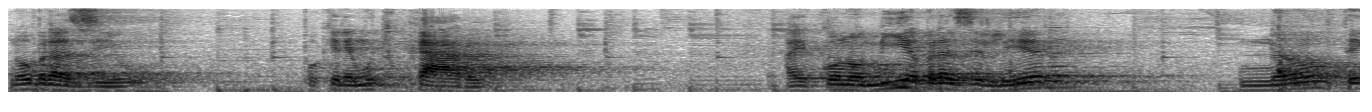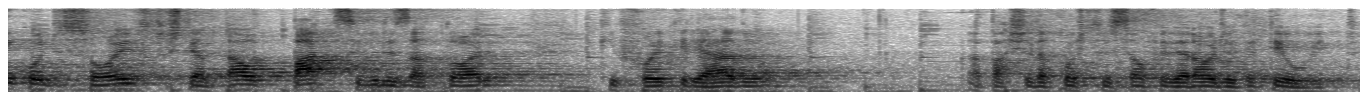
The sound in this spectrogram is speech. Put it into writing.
no Brasil, porque ele é muito caro. A economia brasileira não tem condições de sustentar o pacto civilizatório que foi criado a partir da Constituição Federal de 88.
